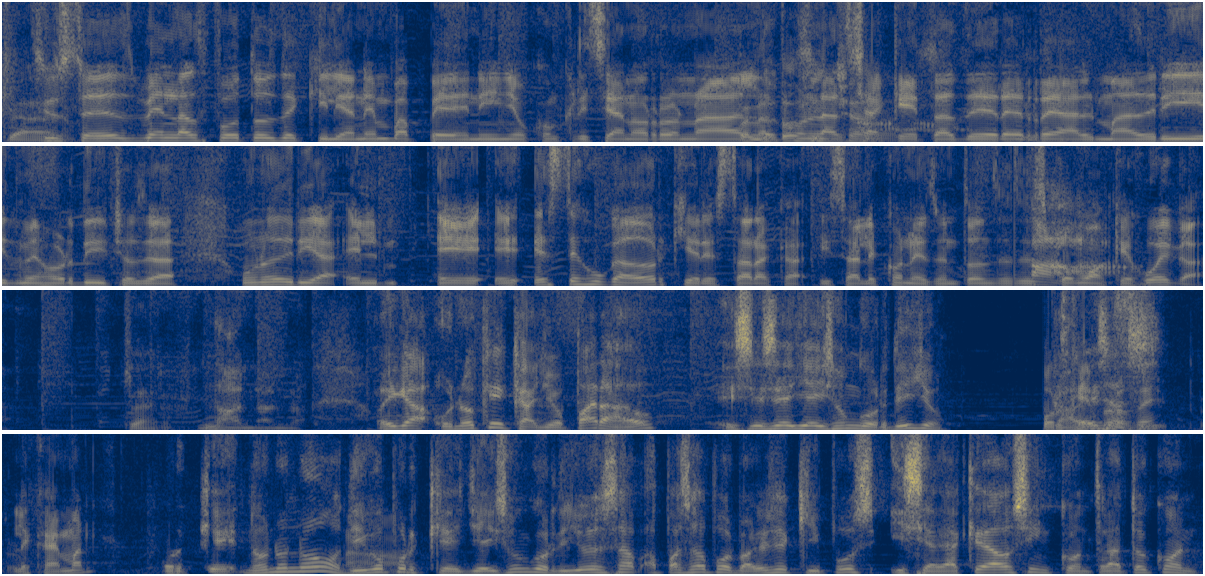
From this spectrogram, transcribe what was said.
Claro. si ustedes ven las fotos de Kylian Mbappé de niño con Cristiano Ronaldo, Con con las chaquetas de Real Madrid, mejor dicho, o sea, uno diría, el, eh, eh, este jugador quiere estar acá y sale con eso, entonces es como a qué juega. Claro. No, no, no. Oiga, uno que cayó parado es ese Jason Gordillo. ¿Por qué, profe? ¿Le cae mal? Porque, no, no, no, digo Ah. porque Jason Gordillo ha, ha pasado por varios equipos y se había quedado sin contrato con.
